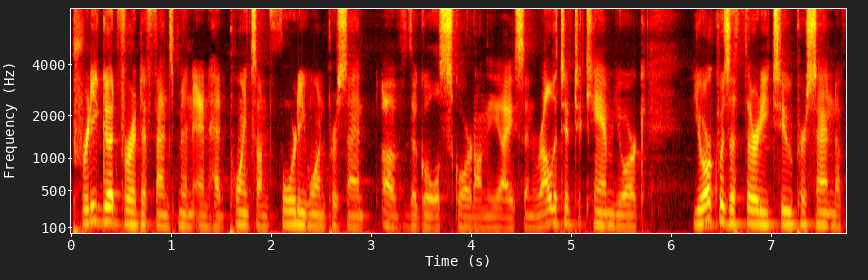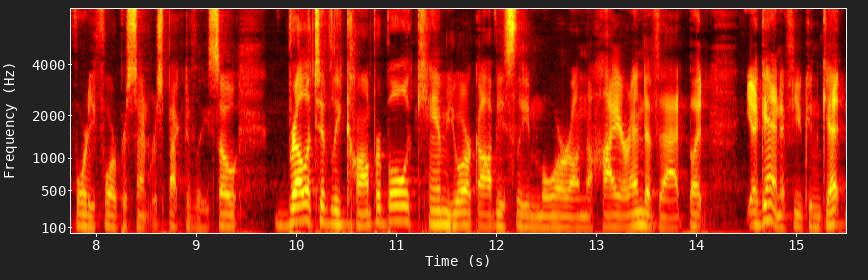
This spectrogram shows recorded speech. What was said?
pretty good for a defenseman, and had points on 41% of the goals scored on the ice. And relative to Cam York, York was a 32% and a 44% respectively. So relatively comparable. Cam York obviously more on the higher end of that, but again, if you can get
